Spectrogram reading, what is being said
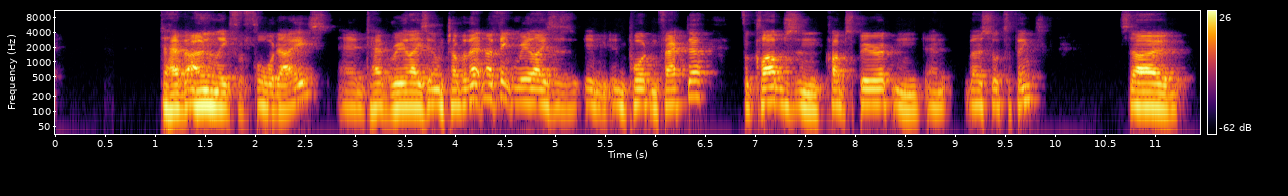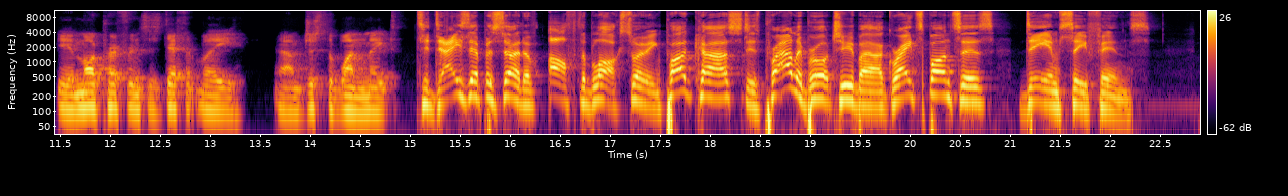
to have only for four days and to have relays on top of that. And I think relays is an important factor for clubs and club spirit and, and those sorts of things. So, yeah, my preference is definitely um, just the one meet. Today's episode of Off the Block Swimming Podcast is proudly brought to you by our great sponsors, DMC Fins.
